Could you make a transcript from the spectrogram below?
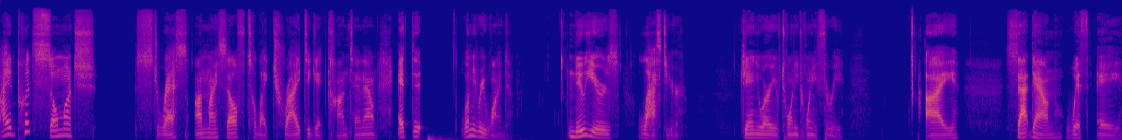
I had put so much stress on myself to like try to get content out at the let me rewind. New Year's last year, January of 2023, I sat down with a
